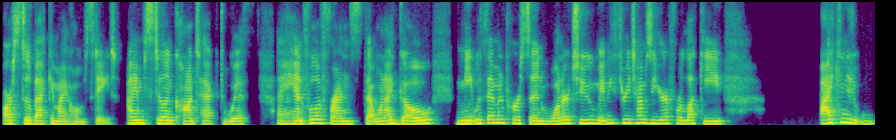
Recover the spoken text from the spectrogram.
are still back in my home state. I am still in contact with a handful of friends that when I go meet with them in person, one or two, maybe three times a year if we're lucky, I can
